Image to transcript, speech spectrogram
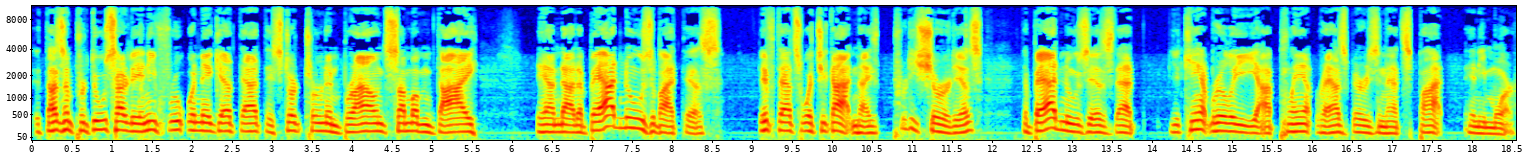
it doesn't produce hardly any fruit when they get that. They start turning brown. Some of them die. And uh, the bad news about this, if that's what you got, and I'm pretty sure it is, the bad news is that you can't really uh, plant raspberries in that spot anymore.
